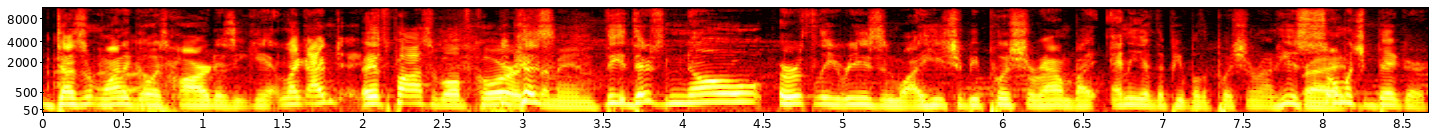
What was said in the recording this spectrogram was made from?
doesn't want to go as hard as he can. Like I'm. it's possible, of course. because I mean, the, there's no earthly reason why he should be pushed around by any of the people that push him around. He's so Right. much bigger.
